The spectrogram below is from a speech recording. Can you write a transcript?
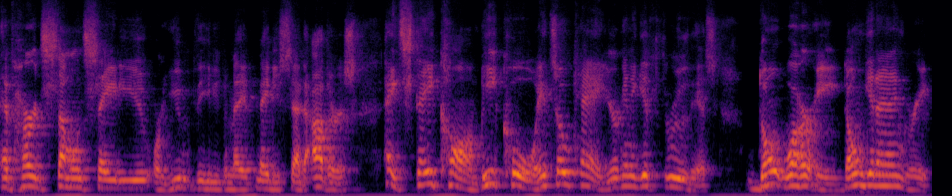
have heard someone say to you, or you even maybe said to others, hey, stay calm, be cool, it's okay, you're going to get through this. Don't worry, don't get angry.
